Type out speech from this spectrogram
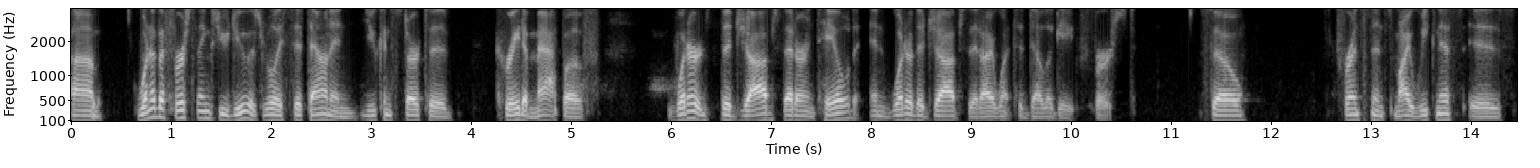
um, one of the first things you do is really sit down and you can start to create a map of what are the jobs that are entailed and what are the jobs that I want to delegate first. So, for instance, my weakness is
